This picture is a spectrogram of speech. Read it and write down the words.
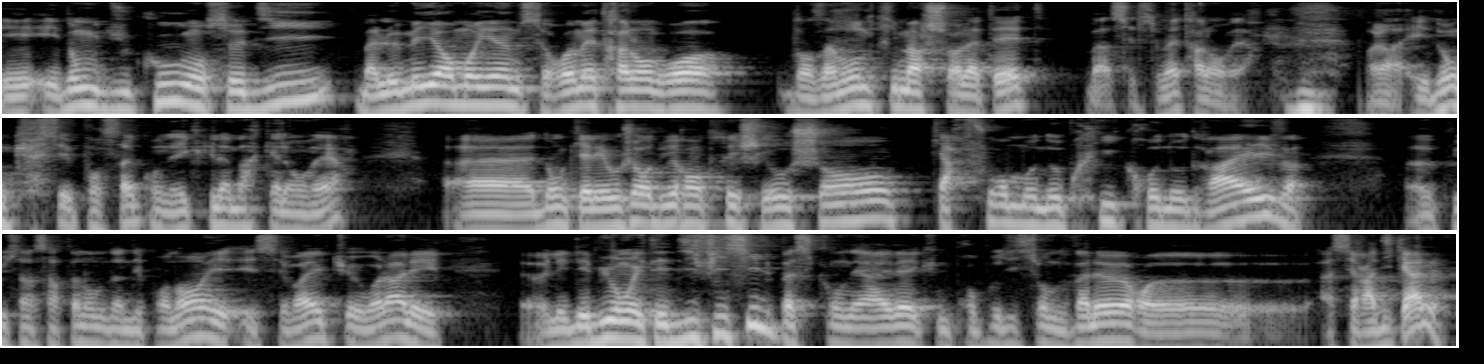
Et, donc, du coup, on se dit, bah, le meilleur moyen de se remettre à l'endroit dans un monde qui marche sur la tête, bah, c'est de se mettre à l'envers. voilà. Et donc, c'est pour ça qu'on a écrit la marque à l'envers. Euh, donc, elle est aujourd'hui rentrée chez Auchan, Carrefour, Monoprix, Chronodrive. Euh, plus un certain nombre d'indépendants. Et, c'est vrai que voilà, les, euh, les débuts ont été difficiles parce qu'on est arrivé avec une proposition de valeur euh, assez radicale.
